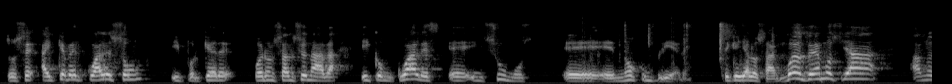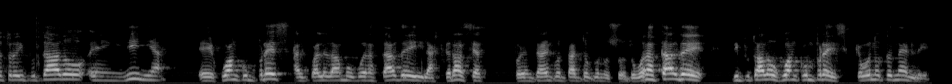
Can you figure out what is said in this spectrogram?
Entonces hay que ver cuáles son y por qué fueron sancionadas y con cuáles insumos eh, no cumplieron. Así que ya lo saben. Bueno, tenemos ya a nuestro diputado en línea, eh, Juan Comprés, al cual le damos buenas tardes y las gracias por entrar en contacto con nosotros. Buenas tardes, diputado Juan Comprés. Qué bueno tenerle.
